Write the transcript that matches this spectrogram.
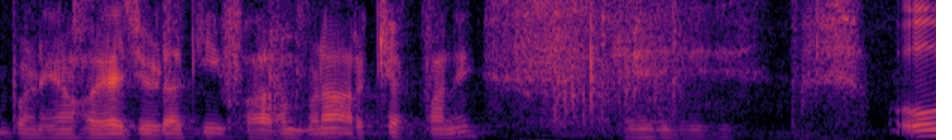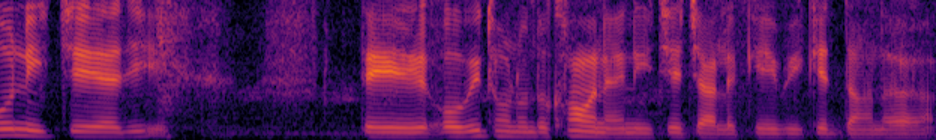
ਬਣਿਆ ਹੋਇਆ ਜਿਹੜਾ ਕਿ ਫਾਰਮ ਬਣਾ ਰੱਖਿਆ ਆਪਾਂ ਨੇ। ਤੇ ਉਹ ਨੀਚੇ ਹੈ ਜੀ। ਤੇ ਉਹ ਵੀ ਤੁਹਾਨੂੰ ਦਿਖਾਉਣਾ ਹੈ ਨੀਚੇ ਚੱਲ ਕੇ ਵੀ ਕਿੱਦਾਂ ਦਾ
